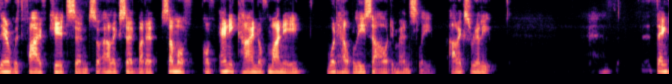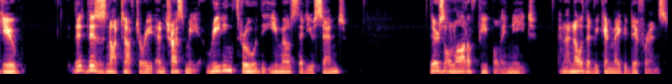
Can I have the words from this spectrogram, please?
there with five kids. And so Alex said, but a sum of, of any kind of money would help Lisa out immensely. Alex, really, thank you th- this is not tough to read. And trust me, reading through the emails that you send, there's a lot of people in need. And I know that we can make a difference.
